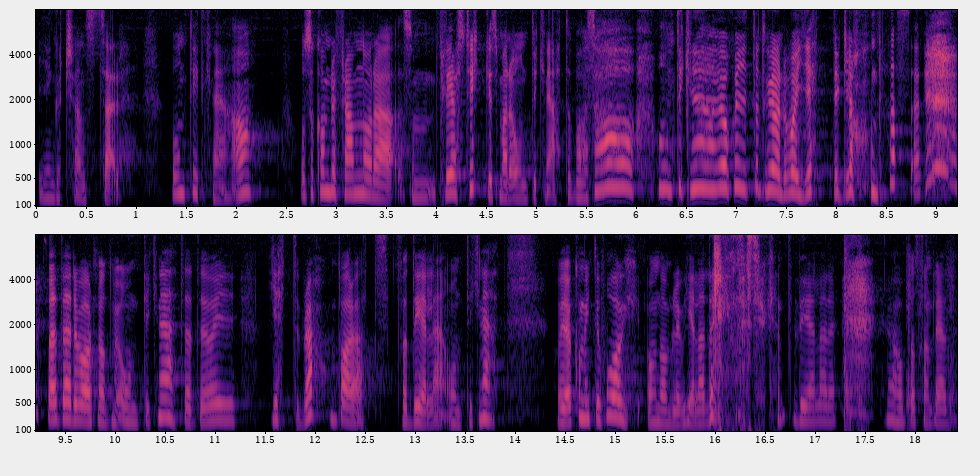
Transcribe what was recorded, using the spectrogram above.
i en gudstjänst, så här, ont i ett knä. Ja. Och så kom det fram några, som, flera stycken som hade ont i knät och bara så ont i knät, jag har skitont i knät. De var jätteglada så för att det hade varit något med ont i knät. Det var ju jättebra bara att få dela ont i knät. Och jag kommer inte ihåg om de blev helade eller inte, så jag kan inte dela det. Jag hoppas de blev,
